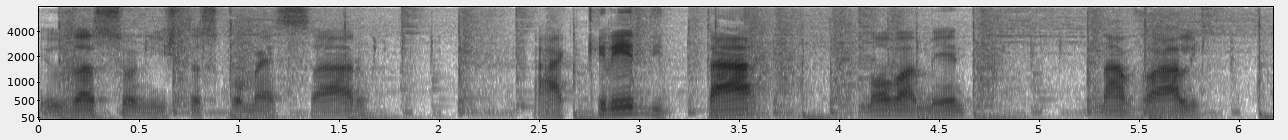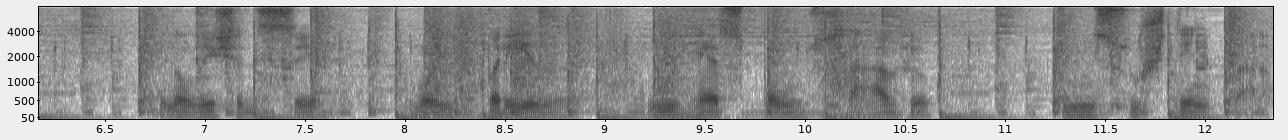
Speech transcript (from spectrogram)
e os acionistas começaram a acreditar novamente na Vale, que não deixa de ser uma empresa irresponsável, insustentável.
